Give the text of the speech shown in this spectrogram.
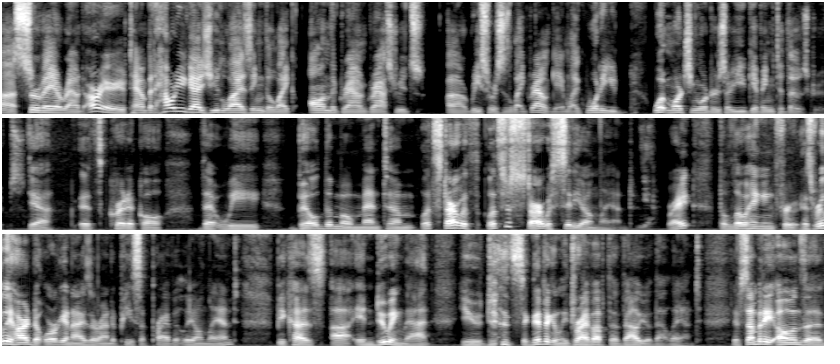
uh, survey around our area of town. But how are you guys utilizing the like on the ground grassroots uh, resources like ground game? Like, what are you, what marching orders are you giving to those groups? Yeah, it's critical that we build the momentum. Let's start with let's just start with city owned land. Yeah. Right? The low hanging fruit. It's really hard to organize around a piece of privately owned land because uh, in doing that, you significantly drive up the value of that land. If somebody owns a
